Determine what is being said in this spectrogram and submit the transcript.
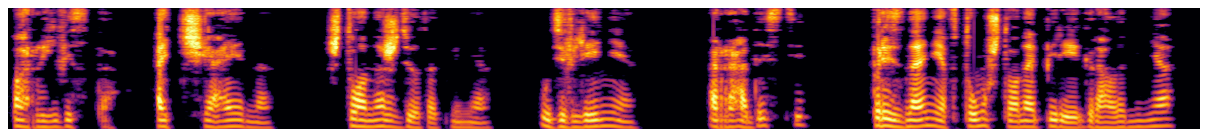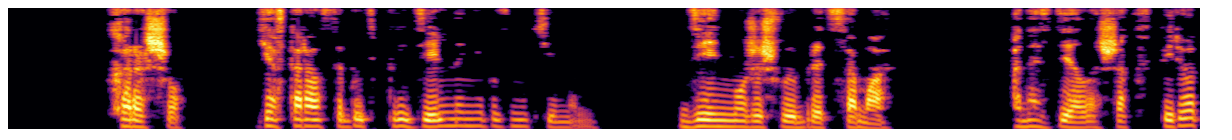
порывисто, отчаянно. Что она ждет от меня? Удивления? Радости? Признание в том, что она переиграла меня? Хорошо. Я старался быть предельно невозмутимым. День можешь выбрать сама. Она сделала шаг вперед,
